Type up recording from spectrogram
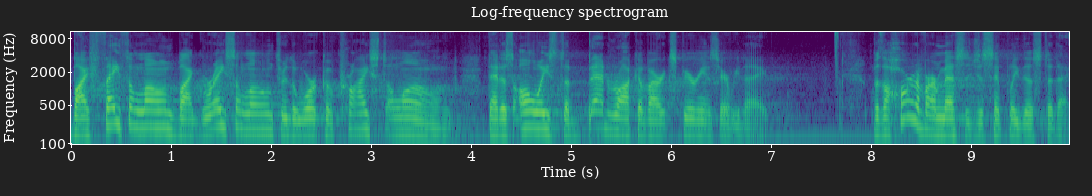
by faith alone, by grace alone, through the work of Christ alone. That is always the bedrock of our experience every day. But the heart of our message is simply this today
